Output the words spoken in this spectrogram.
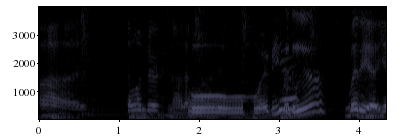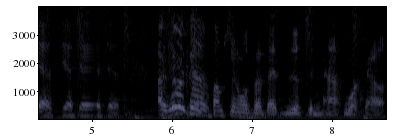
Uh, Cylinder? No, that's not Oh, Lydia. Lydia? Lydia. Yes, yes, yes, yes. I they feel like the kind of- assumption was that that just didn't have, work out.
